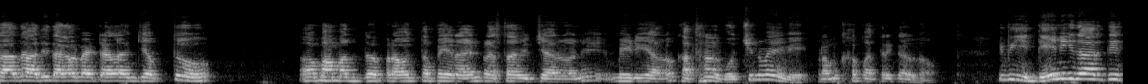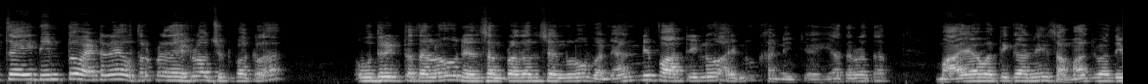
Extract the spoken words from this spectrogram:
కాదు అది తగలబెట్టాలని చెప్తూ మహమ్మద్ ప్రవక్త పేరు ఆయన ప్రస్తావించారు అని మీడియాలో కథనాలు వచ్చినవే ఇవి ప్రముఖ పత్రికల్లో. ఇవి దేనికి దారితీస్తాయి? దీంతో వెంటనే ఉత్తరప్రదేశ్లో చుట్టుపక్కల ఉద్రిక్తతలు నిరసన ప్రదర్శనలు ఇవన్నీ అన్ని పార్టీలు ఆయన్ను ఖండించాయి. ఆ తర్వాత మాయావతి కానీ సమాజ్వాదీ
